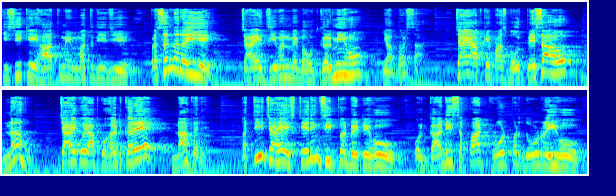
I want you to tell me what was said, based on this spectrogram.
किसी के हाथ में मत दीजिए। प्रसन्न रहिए, चाहे जीवन में बहुत गर्मी हो या बरसात, चाहे आपके पास बहुत पैसा हो, न हो, चाहे कोई आपको हर्ट करे, ना करे। पति चाहे स्टेयरिंग सीट पर बैठे हो और गाड़ी सपाट रोड पर दौड़ रही हो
